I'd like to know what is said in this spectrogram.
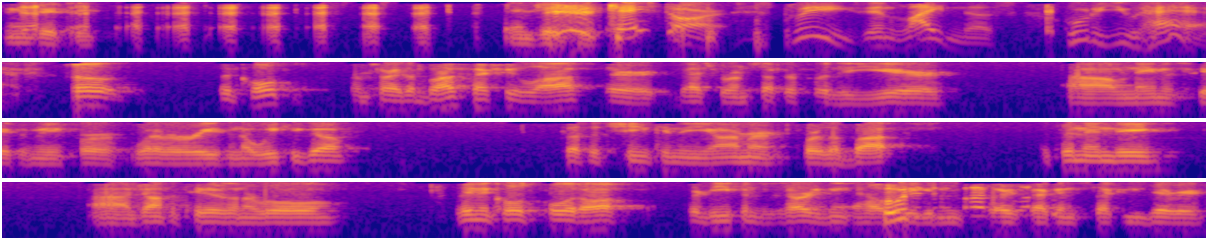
And JT. K Star, please enlighten us. Who do you have? So the Colts, I'm sorry, the Bucks actually lost their best run sucker for the year. Um, name escaping me for whatever reason a week ago. So it's a chink in the armor for the Bucks. It's in Indy. Uh, Jonathan Taylor's on a roll. I think the Colts pull it off. Their defense is starting to get healthy, Who did the getting Bucks players back in secondary.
